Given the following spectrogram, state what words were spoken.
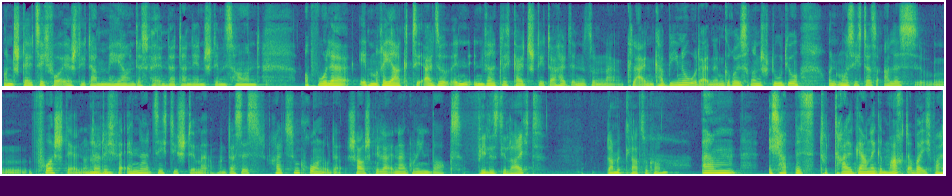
und stellt sich vor, er steht am Meer und das verändert dann den Stimmsound obwohl er eben reaktiv, also in, in Wirklichkeit steht er halt in so einer kleinen Kabine oder in einem größeren Studio und muss sich das alles ähm, vorstellen. Und dadurch mhm. verändert sich die Stimme. Und das ist halt synchron oder Schauspieler in einer Greenbox. Fiel es dir leicht, damit klarzukommen? Ähm, ich habe es total gerne gemacht, aber ich war,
